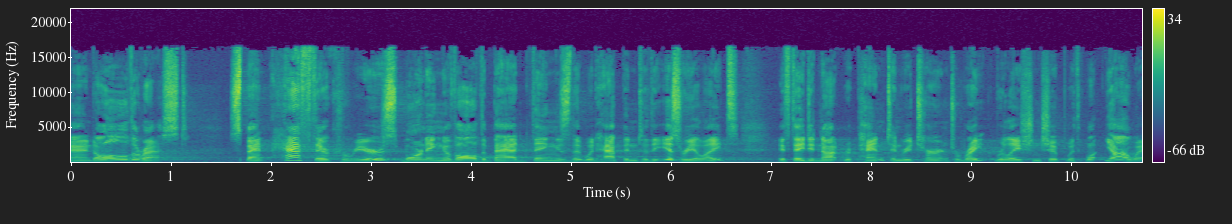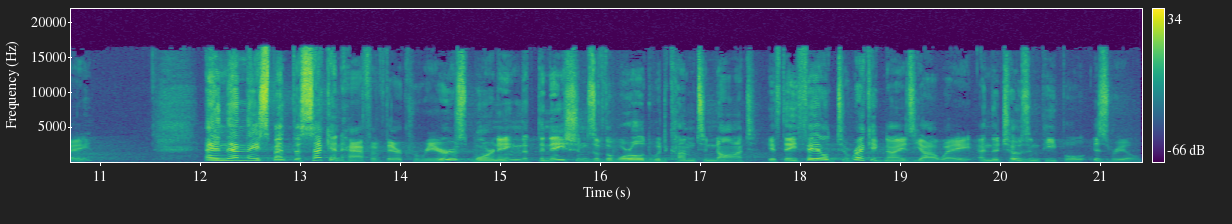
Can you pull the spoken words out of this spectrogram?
and all the rest spent half their careers warning of all the bad things that would happen to the Israelites if they did not repent and return to right relationship with Yahweh. And then they spent the second half of their careers warning that the nations of the world would come to naught if they failed to recognize Yahweh and the chosen people, Israel.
